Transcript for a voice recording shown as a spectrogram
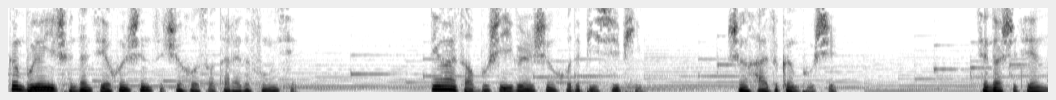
更不愿意承担结婚生子之后所带来的风险。恋爱早不是一个人生活的必需品，生孩子更不是。前段时间，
